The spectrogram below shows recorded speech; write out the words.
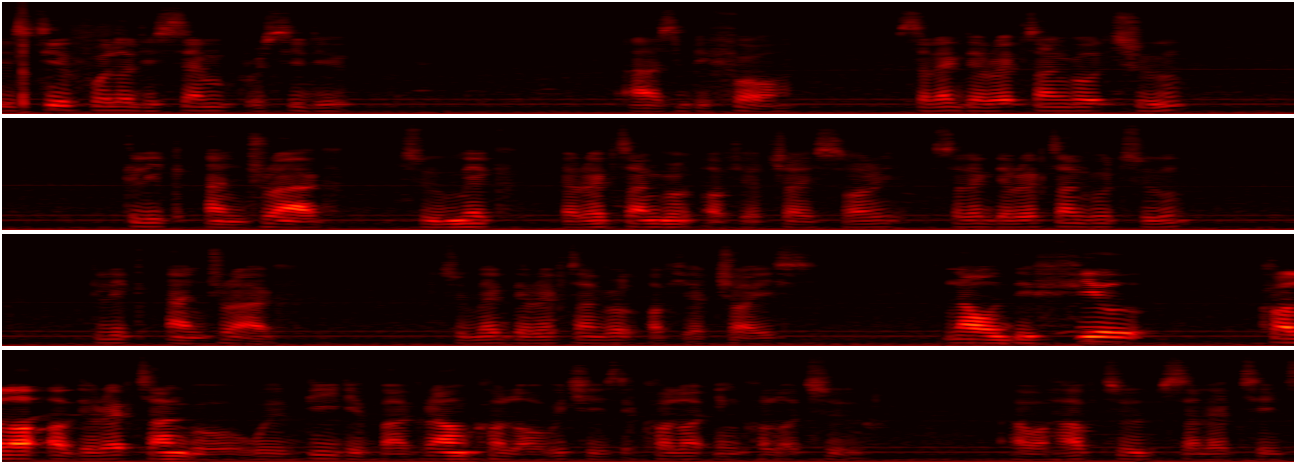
you still follow the same procedure as before. Select the rectangle tool click and drag to make a rectangle of your choice sorry. Select the rectangle tool click and drag to make the rectangle of your choice. Now the fill color of the rectangle will be the background color which is the color in color 2 I will have to select it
